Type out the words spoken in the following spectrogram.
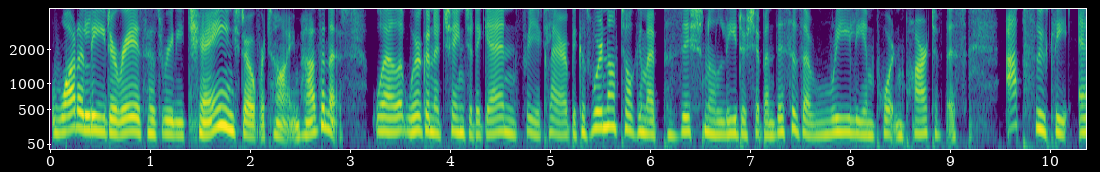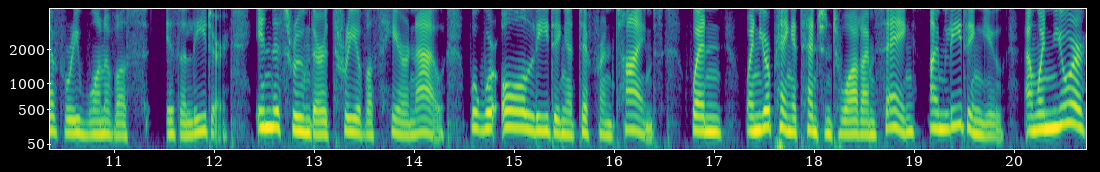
what a leader is has really changed over time, hasn't it? Well, we're going to change it again for you, Clare, because we're not talking about positional leadership, and this is a really important part of this. Absolutely every one of us is a leader. In this room, there are three of us here now, but we're all leading at different times. When when you're paying attention to what I'm saying, I'm leading you, and when you're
